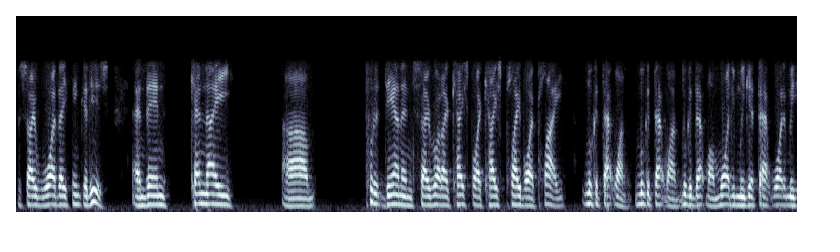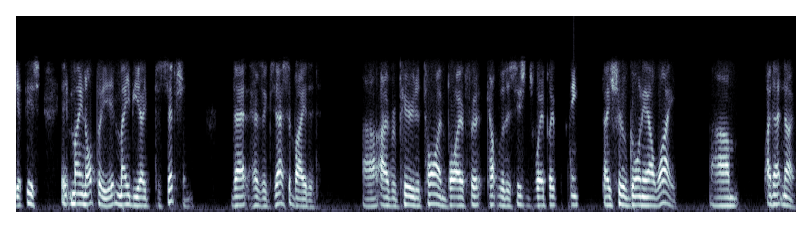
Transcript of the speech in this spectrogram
to say why they think it is. And then can they um, put it down and say, right, case by case, play by play, look at that one, look at that one, look at that one. Why didn't we get that? Why didn't we get this? It may not be. It may be a perception that has exacerbated uh, over a period of time by a couple of decisions where people think they should have gone our way. Um, I don't know.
